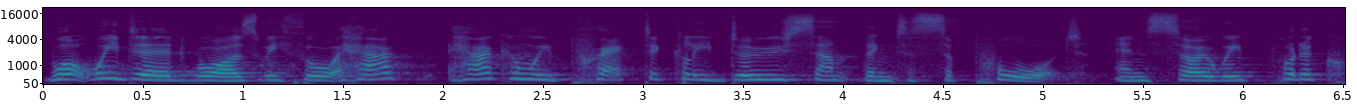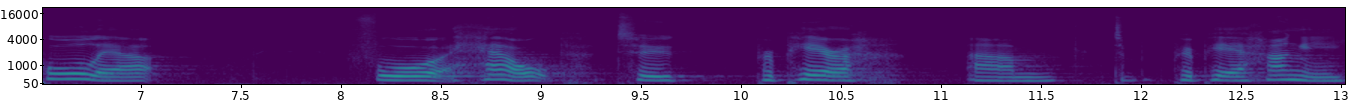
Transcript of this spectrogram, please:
what we did was we thought, how, how can we practically do something to support? And so we put a call out for help to prepare, um, to prepare hangi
